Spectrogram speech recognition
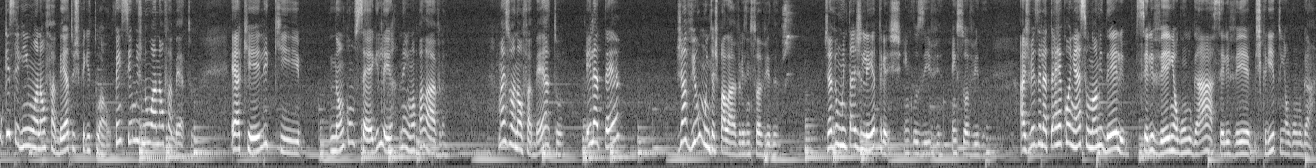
O que seria um analfabeto espiritual? Pensemos no analfabeto. É aquele que não consegue ler nenhuma palavra. Mas o analfabeto, ele até já viu muitas palavras em sua vida. Já viu muitas letras, inclusive, em sua vida. Às vezes ele até reconhece o nome dele, se ele vê em algum lugar, se ele vê escrito em algum lugar.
